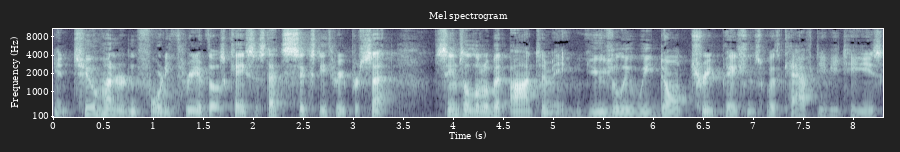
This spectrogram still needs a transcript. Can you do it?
in 243 of those cases. That's 63%. Seems a little bit odd to me. Usually we don't treat patients with calf DVTs.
